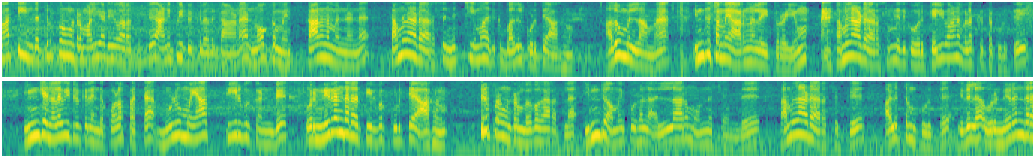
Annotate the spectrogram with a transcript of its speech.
மாத்தி இந்த திருப்பரங்குன்ற மலையடிவாரத்துக்கு அனுப்பிட்டு இருக்கிறதுக்கான நோக்கம் காரணம் என்னன்னு தமிழ்நாடு அரசு நிச்சயமா இதுக்கு பதில் கொடுத்தே ஆகணும். அதுவும் இல்லாம இந்து சமய அறநிலைத்துறையும் தமிழ்நாடு அரசும் இதுக்கு ஒரு தெளிவான விளக்கத்தை கொடுத்து இங்க நிலவிட்டு இருக்கிற இந்த குழப்பத்தை முழுமையா தீர்வு கண்டு ஒரு நிரந்தர தீர்வை கொடுத்தே ஆகணும். திருப்பரங்குன்றம் விவகாரத்துல இந்து அமைப்புகள் எல்லாரும் ஒண்ணு சேர்ந்து தமிழ்நாடு அரசுக்கு அழுத்தம் கொடுத்து இதுல ஒரு நிரந்தர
